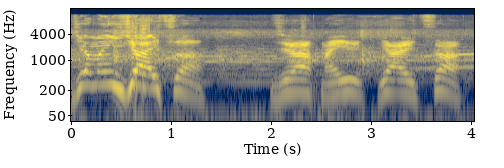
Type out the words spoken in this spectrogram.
Где мои яйца? Где мои яйца?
